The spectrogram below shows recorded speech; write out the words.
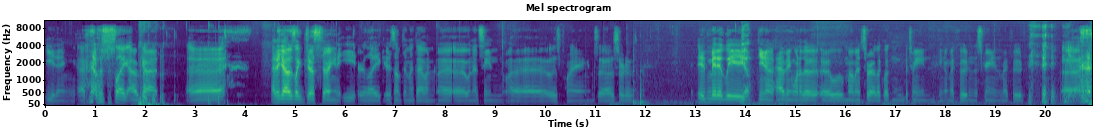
eating. I was just like, oh god. uh, I think I was like just starting to eat or like or something like that when uh, uh when that scene uh was playing, and so I was sort of admittedly, Yeah. you know, having one of the uh, moments where I like looking between, you know, my food and the screen and my food. yeah.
